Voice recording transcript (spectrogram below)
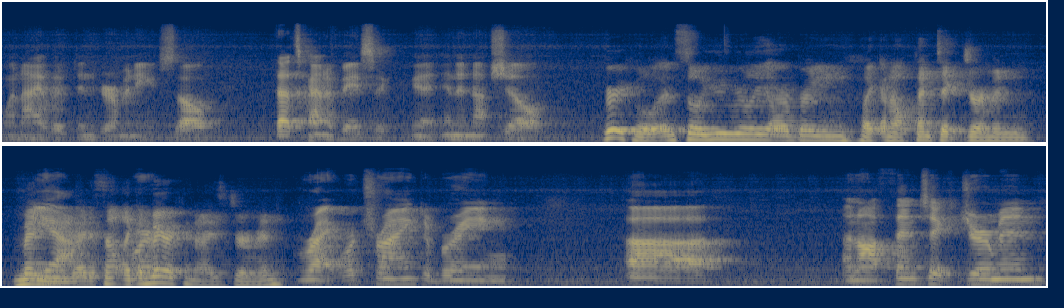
when I lived in Germany. So that's kind of basic in, a nutshell. Very cool. And so you really are bringing like an authentic German menu, Yeah. right? It's not like Americanized German. Right. We're trying to bring uh, an authentic German,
